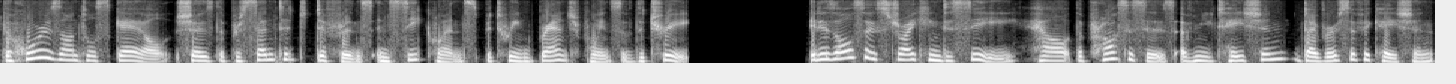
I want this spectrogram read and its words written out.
The horizontal scale shows the percentage difference in sequence between branch points of the tree. It is also striking to see how the processes of mutation, diversification,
